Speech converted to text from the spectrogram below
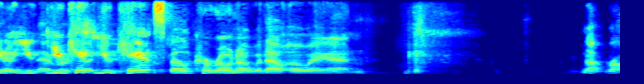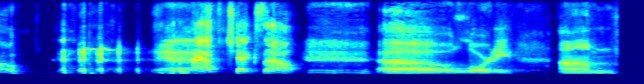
You know, you you can't you can't shores. spell Corona without O A N. Not wrong. The Yeah. math checks out. Oh lordy. Um,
